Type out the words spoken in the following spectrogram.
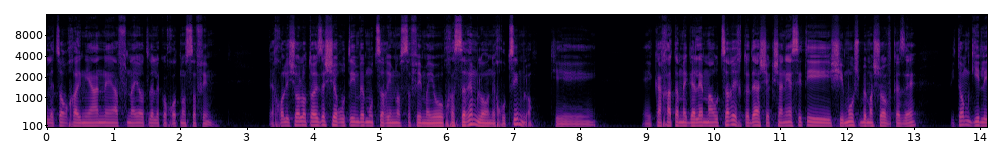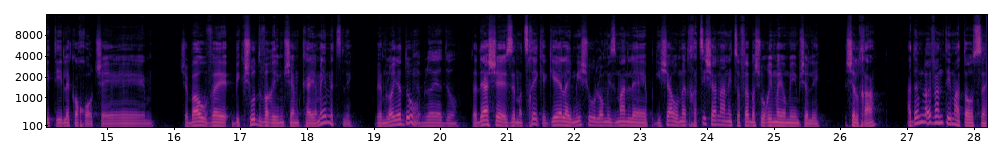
לצורך העניין, אה, הפניות ללקוחות נוספים. אתה יכול לשאול אותו איזה שירותים ומוצרים נוספים היו חסרים לו, נחוצים לו, כי ככה אתה מגלה מה הוא צריך. אתה יודע שכשאני עשיתי שימוש במשוב כזה, פתאום גיליתי לקוחות ש... שבאו וביקשו דברים שהם קיימים אצלי, והם לא ידעו. הם לא ידעו. אתה יודע שזה מצחיק, הגיע אליי מישהו לא מזמן לפגישה, הוא אומר, חצי שנה אני צופה בשיעורים היומיים שלי, שלך, עד היום לא הבנתי מה אתה עושה.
